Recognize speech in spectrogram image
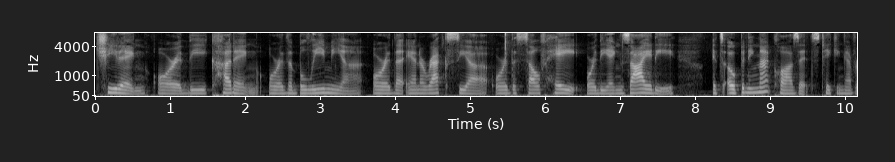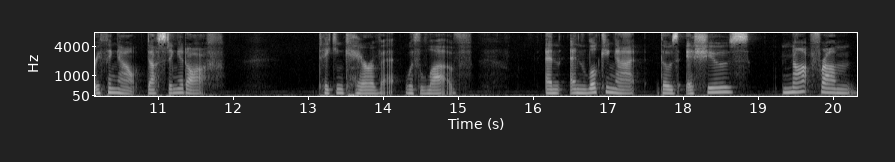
cheating or the cutting or the bulimia or the anorexia or the self-hate or the anxiety. It's opening that closet, it's taking everything out, dusting it off, taking care of it with love. And and looking at those issues not from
